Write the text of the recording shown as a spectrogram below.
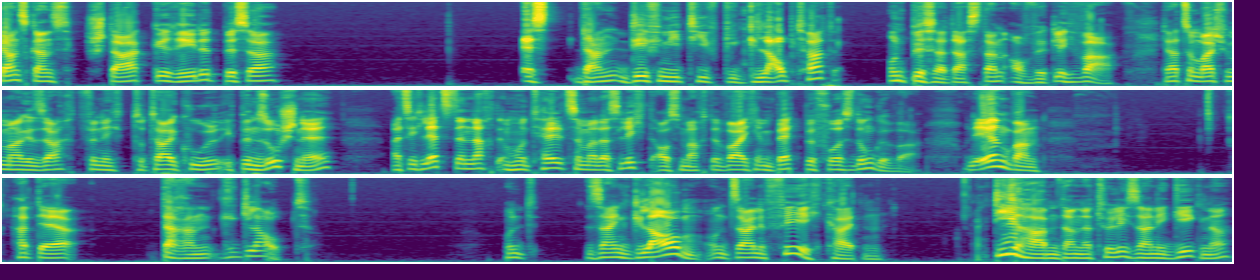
ganz, ganz stark geredet, bis er es dann definitiv geglaubt hat und bis er das dann auch wirklich war. Der hat zum Beispiel mal gesagt, finde ich total cool, ich bin so schnell, als ich letzte Nacht im Hotelzimmer das Licht ausmachte, war ich im Bett, bevor es dunkel war. Und irgendwann hat der daran geglaubt. Und sein Glauben und seine Fähigkeiten, die haben dann natürlich seine Gegner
